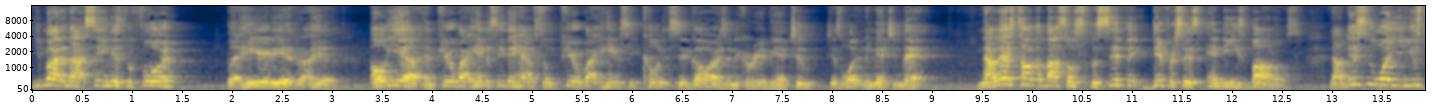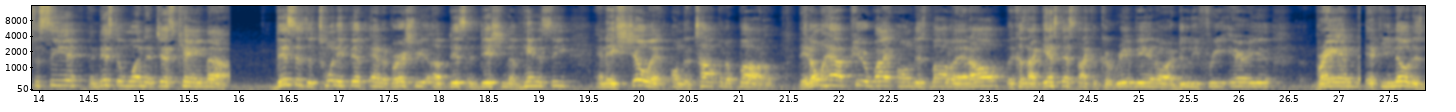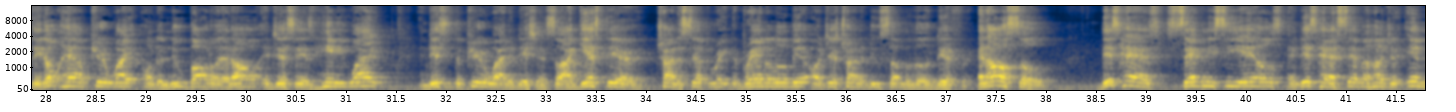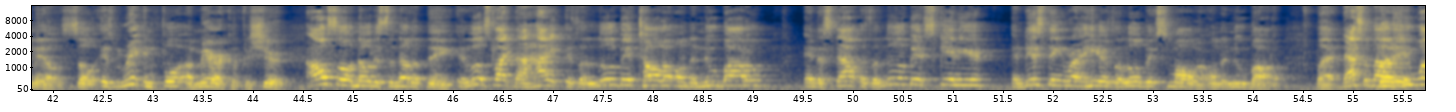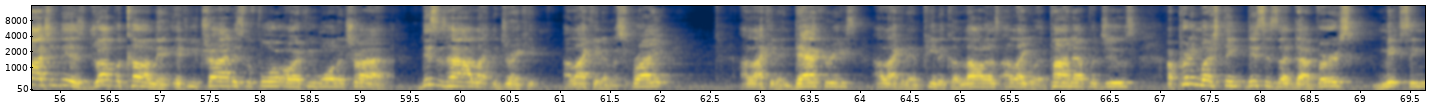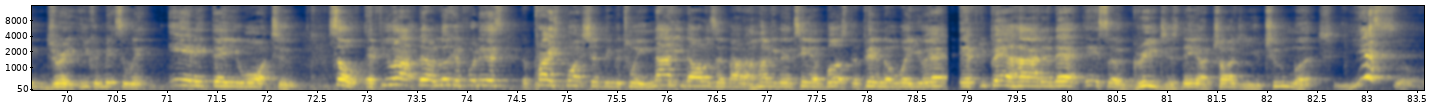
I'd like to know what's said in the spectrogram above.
you might have not seen this before, but here it is right here. Oh yeah, and Pure White Hennessy, they have some Pure White Hennessy coated cigars in the Caribbean too. Just wanted to mention that. Now let's talk about some specific differences in these bottles. Now this is the one you're used to seeing, and this is the one that just came out. This is the 25th anniversary of this edition of Hennessy, and they show it on the top of the bottle. They don't have pure white on this bottle at all, because I guess that's like a Caribbean or a duty-free area brand. If you notice, they don't have pure white on the new bottle at all. It just says Henny White. And this is the pure white edition. So I guess they're trying to separate the brand a little bit or just trying to do something a little different. And also, this has 70 CLs and this has 700 mLs. So it's written for America for sure. Also notice another thing. It looks like the height is a little bit taller on the new bottle and the stout is a little bit skinnier. And this thing right here is a little bit smaller on the new bottle. But that's about but it. If you're watching this, drop a comment if you tried this before or if you want to try. This is how I like to drink it. I like it in a Sprite. I like it in daiquiris. I like it in pina coladas. I like it with pineapple juice. I pretty much think this is a diverse mixing drink. You can mix it with anything you want to. So if you're out there looking for this, the price point should be between $90 and about 110 bucks, depending on where you're at. If you're paying higher than that, it's egregious. They are charging you too much. Yes, sir.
